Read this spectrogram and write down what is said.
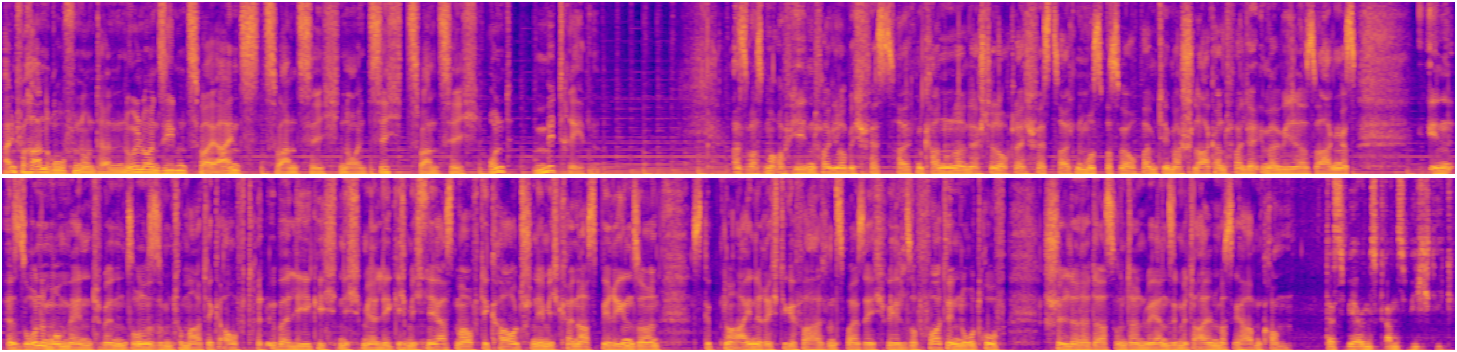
Einfach anrufen unter 09721 20 90 20 und mitreden. Also was man auf jeden Fall, glaube ich, festhalten kann und an der Stelle auch gleich festhalten muss, was wir auch beim Thema Schlaganfall ja immer wieder sagen, ist, in so einem Moment, wenn so eine Symptomatik auftritt, überlege ich nicht mehr. Lege ich mich nicht erstmal auf die Couch, nehme ich kein Aspirin, sondern es gibt nur eine richtige Verhaltensweise. Ich wähle sofort den Notruf, schildere das und dann werden Sie mit allem, was Sie haben, kommen. Das wäre uns ganz wichtig.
